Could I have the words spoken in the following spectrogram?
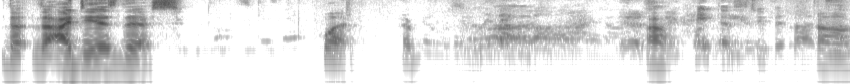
the the idea is this. What? Oh. hate those stupid bugs. Uh,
